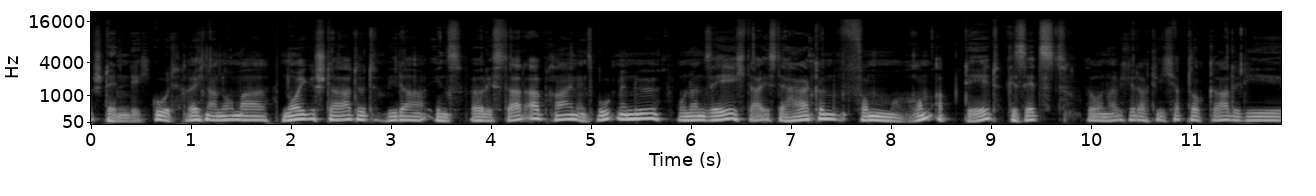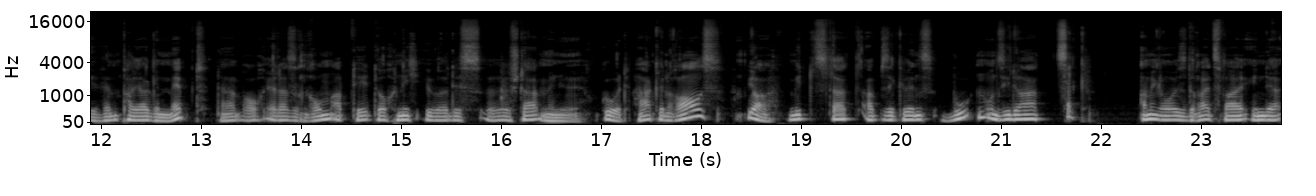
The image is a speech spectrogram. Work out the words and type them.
ständig? Gut, Rechner nochmal neu gestartet, wieder ins Early Startup rein, ins Bootmenü und dann sehe ich, da ist der Haken vom ROM-Update gesetzt. So, und dann habe ich gedacht, ich habe doch gerade die Vampire gemappt, da braucht er das ROM-Update doch nicht über das äh, Startmenü. Gut, Haken raus, ja, mit Startup-Sequenz booten und sie da, zack, Amiga OS 3.2 in der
